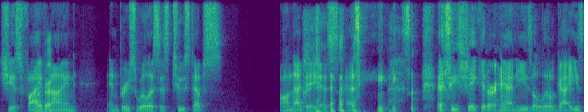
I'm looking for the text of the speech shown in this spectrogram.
She is five Okay. nine, and Bruce Willis is two steps on that day as as he's as he's shaking her hand. He's a little guy. He's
